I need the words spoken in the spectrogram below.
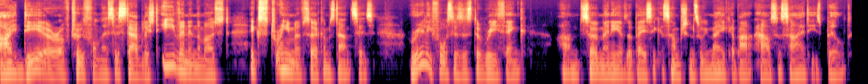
idea of truthfulness established, even in the most extreme of circumstances, really forces us to rethink um, so many of the basic assumptions we make about how society is built.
